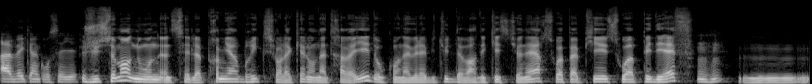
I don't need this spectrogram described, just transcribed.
avec un conseiller? Justement, nous, c'est la première brique sur laquelle on a travaillé. Donc, on avait l'habitude d'avoir des questionnaires, soit papier, soit PDF. Mhm. Hum,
